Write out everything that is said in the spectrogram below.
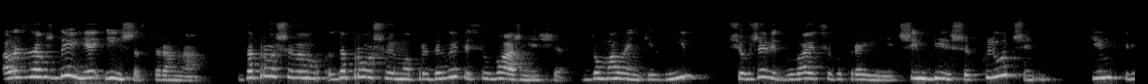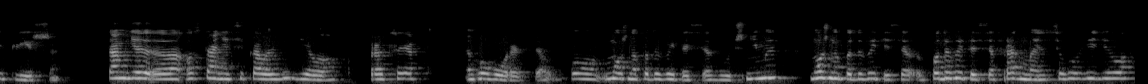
Але завжди є інша сторона. Запрошуємо, запрошуємо придивитись уважніше до маленьких змін, що вже відбуваються в Україні. Чим більше включень, тим світліше. Там є е, останнє цікаве відео, про це говориться. Можна подивитися з учнями, можна подивитися, подивитися фрагмент цього відео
